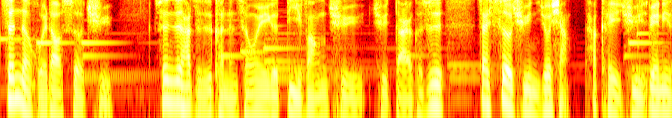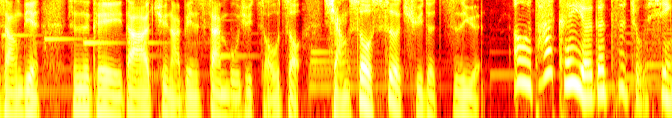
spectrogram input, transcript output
真的回到社区，oh. 甚至他只是可能成为一个地方去去待。可是，在社区，你就想他可以去便利商店，甚至可以大家去哪边散步、去走走，享受社区的资源。哦，oh, 他可以有一个自主性，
